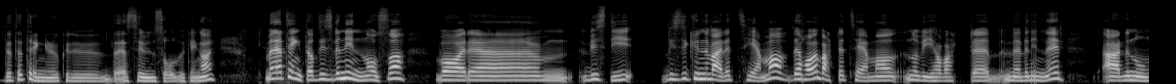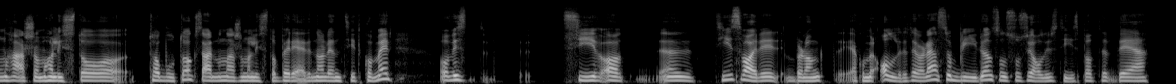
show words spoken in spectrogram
dette trenger du ikke du det, Hun så det ikke engang. Men jeg tenkte at hvis venninnene også var eh, hvis, de, hvis de kunne være et tema Det har jo vært et tema når vi har vært eh, med venninner. Er det noen her som har lyst til å ta Botox? Er det noen her som har lyst til å operere når den tid kommer? Og hvis syv av eh, ti svarer blankt 'jeg kommer aldri til å gjøre det', så blir det jo en sånn sosial justis på at det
